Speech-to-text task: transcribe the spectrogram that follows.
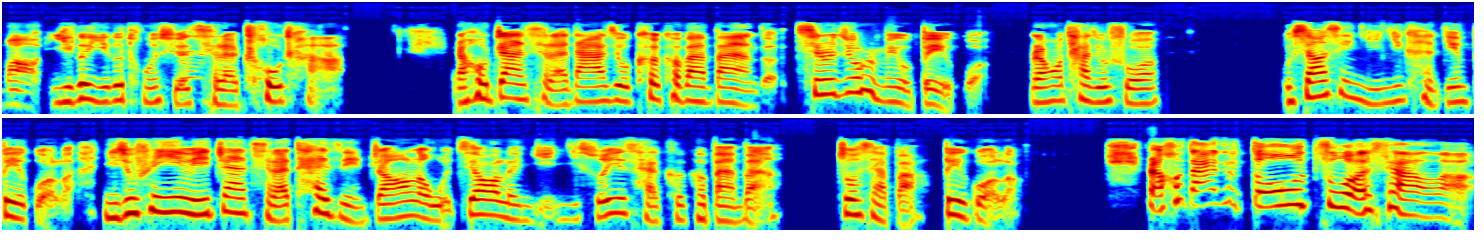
吗？一个一个同学起来抽查，然后站起来，大家就磕磕绊绊的，其实就是没有背过。然后他就说。我相信你，你肯定背过了。你就是因为站起来太紧张了，我叫了你，你所以才磕磕绊绊。坐下吧，背过了。然后大家就都坐下了。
